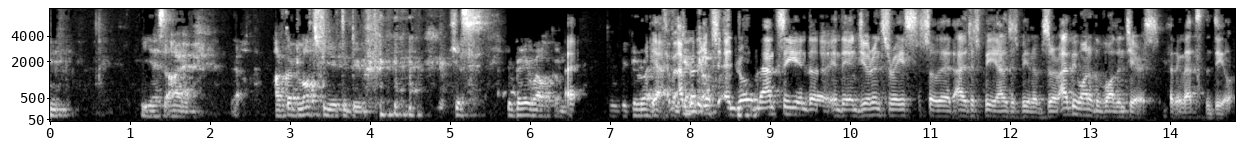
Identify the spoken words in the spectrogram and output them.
yes, I, I've got lots for you to do. yes, you're very welcome. Uh, will be great. Yeah, I'm going to just enroll Nancy in the in the endurance race so that I'll just be I'll just be an observer. I'll be one of the volunteers. I think that's the deal.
